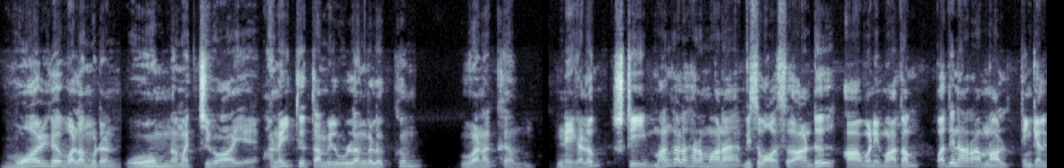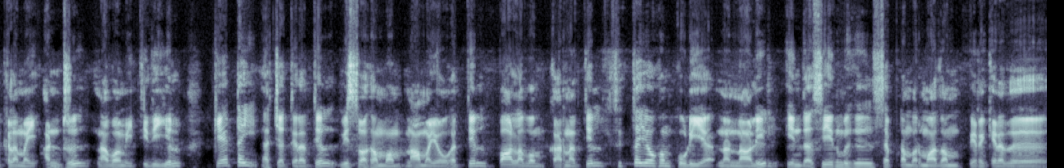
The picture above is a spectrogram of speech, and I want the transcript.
வாழ்க வளமுடன். ஓம் நமச்சிவாய. அனைத்து தமிழ் உள்ளங்களுக்கும் வணக்கம். நிகழும் ஸ்ரீ மங்களகரமான விசுவாச ஆண்டு ஆவணி மாதம் பதினாறாம் நாள் திங்கட்கிழமை அன்று நவமி திதியில் கேட்டை நட்சத்திரத்தில் விஸ்வகம்மம் நாமயோகத்தில் பாலவம் கர்ணத்தில் சித்தயோகம் கூடிய நன்னாளில் இந்த சீர்மிகு செப்டம்பர் மாதம் பிறக்கிறது.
